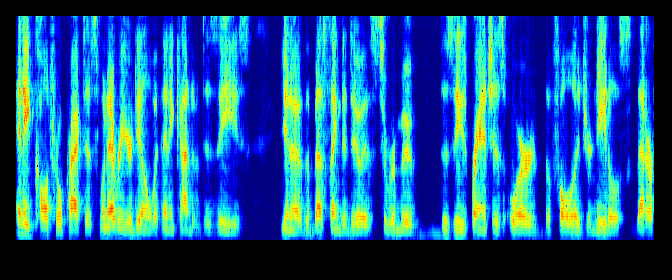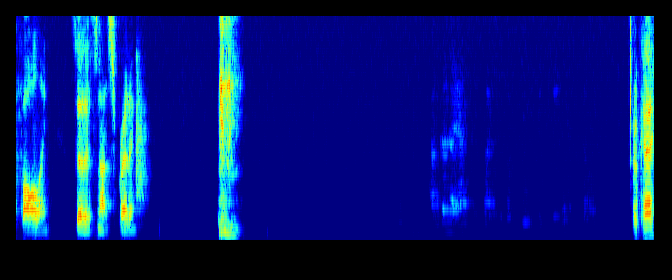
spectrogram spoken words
any cultural practice, whenever you're dealing with any kind of disease, you know, the best thing to do is to remove disease branches or the foliage or needles that are falling so it's not spreading. Okay.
